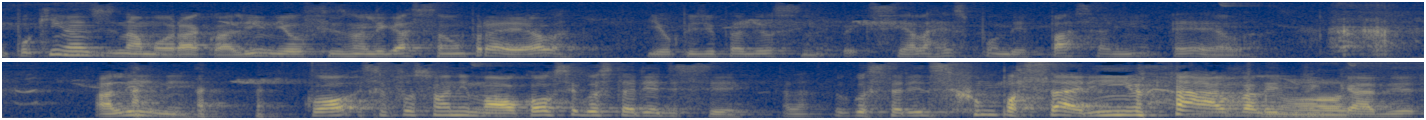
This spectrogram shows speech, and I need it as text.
Um pouquinho antes de namorar com a Aline, eu fiz uma ligação para ela e eu pedi para Deus assim: se ela responder passarinha, é ela. Aline, qual, se fosse um animal, qual você gostaria de ser? Ela, eu gostaria de ser um passarinho. ah, eu falei Nossa. de brincadeira.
